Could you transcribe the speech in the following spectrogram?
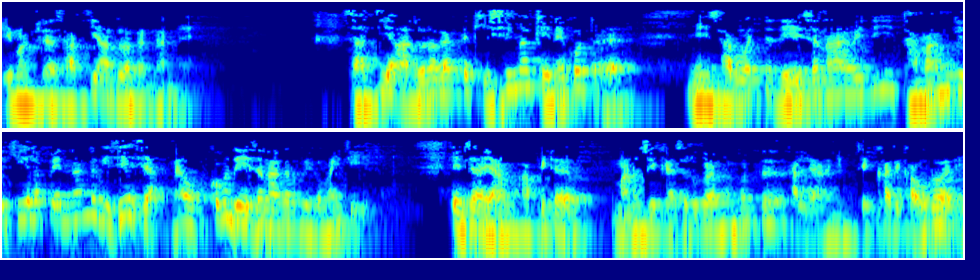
ඒ මනුස්සය සත්‍ය අඳුර ගන්නෑ නැහැ. සත්‍ය අඳුරගත්ත කිසිම කෙනෙකුට මේ ਸਰුවඥ දේශනාවේදී තමන්ගේ කියලා පෙන්වන්න විශේෂයක් නෑ. ඔක්කොම දේශනා කරපු එකමයි තියෙන්නේ. ඒ නිසා යම් අපිට මිනිසෙක් ඇසුරු කරනකොට කල්යාණ මිත්‍රෙක් හරි කවුරු හරි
